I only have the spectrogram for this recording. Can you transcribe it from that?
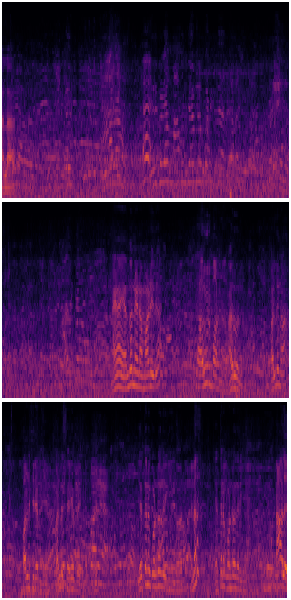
நல்லா. எந்த நைனா மாடு இது? அரூர் மாடுண்ணா. அறுபது பல்லுண்ணா? பல்லு சரியா பல்லு சரியா போய் எத்தனை கொண்டு வந்திருக்கீங்க இந்த வாரம்? என்ன? எத்தனை கொண்டு வந்திருக்கீங்க? நாலு.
